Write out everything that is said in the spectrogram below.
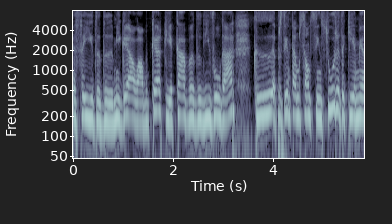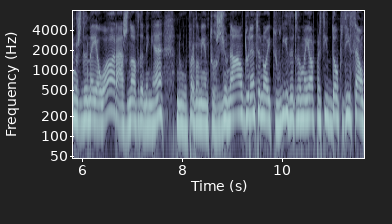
a saída de Miguel Albuquerque e acaba de divulgar que apresenta a moção de censura daqui a menos de meia hora, às nove da manhã, no Parlamento Regional. Durante a noite, o líder do maior partido partido da oposição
